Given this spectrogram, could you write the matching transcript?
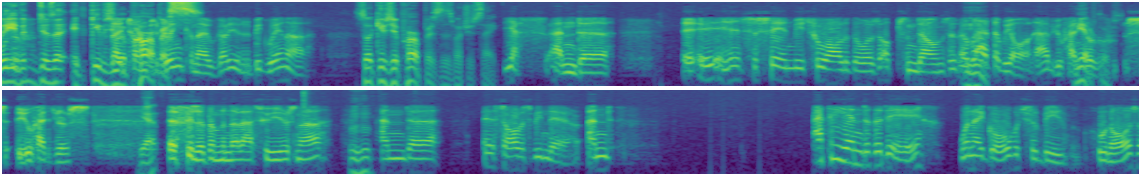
would've- even does it? It gives you a turned to purpose. drink, and I very in a big way now. So it gives you a purpose, is what you're saying. Yes, and uh, it, it has sustained me through all of those ups and downs that, well, that we all have. You've had. Yeah, your, you've had yours, Yeah. a fill of them in the last few years now, Mm-hmm. and uh, it's always been there. And at the end of the day, when I go, which will be who knows,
